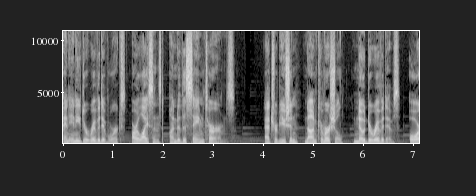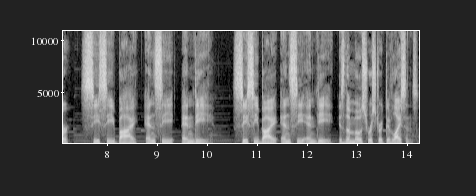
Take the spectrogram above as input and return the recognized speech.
and any derivative works are licensed under the same terms. Attribution Non Commercial No Derivatives or CC BY NCND. CC BY NCND is the most restrictive license,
